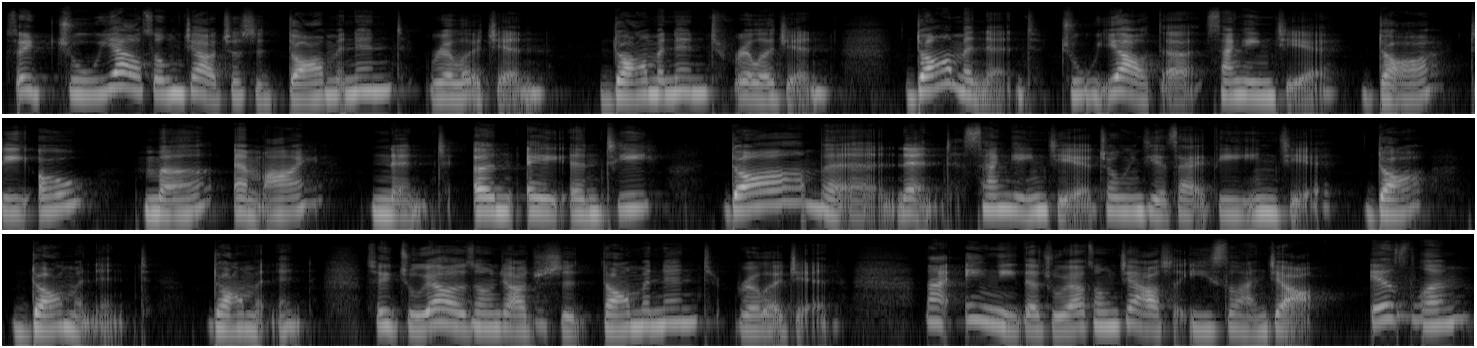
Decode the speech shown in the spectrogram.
所以主要宗教就是 dominant religion，dominant religion，dominant 主要的三个音节 do d o m m i nant n a n t dominant 三个音节，重音节在第一音节 do dominant。Dominant，所以主要的宗教就是 Dominant religion。那印尼的主要宗教是伊斯兰教，Islam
